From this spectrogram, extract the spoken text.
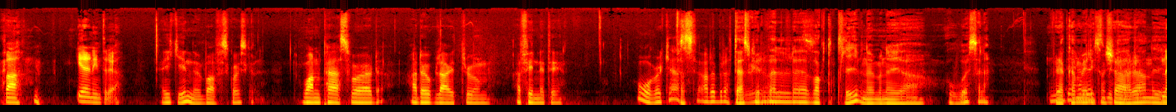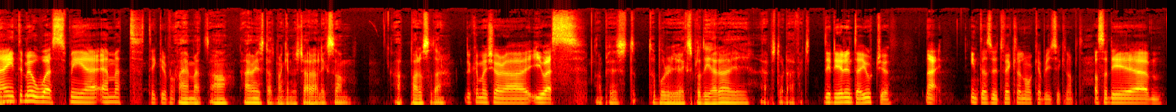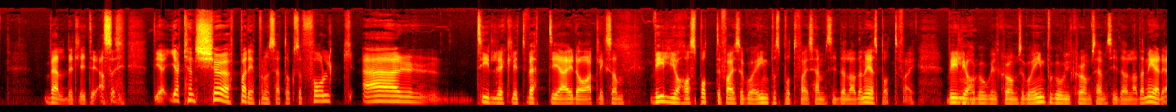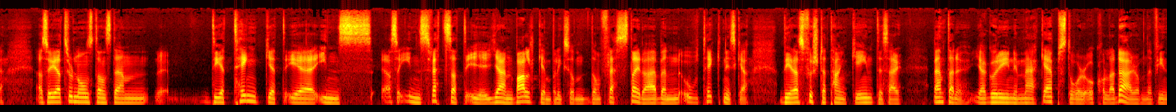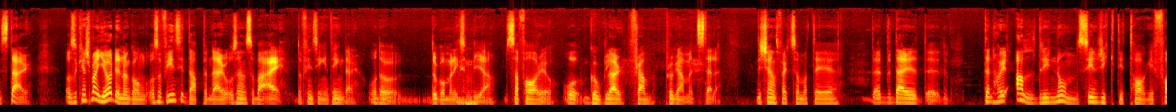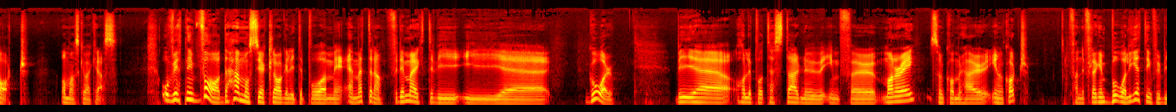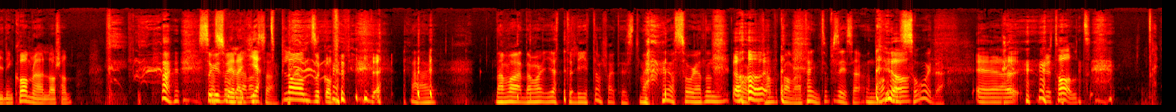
Va? är den inte det? Jag gick in nu bara för skojs skull. One Password, Adobe Lightroom, Affinity. Overcast, Fast, ja det berättade Det skulle väl äh, vakna till liv nu med nya OS eller? För där kan man ju liksom köra nya... Nej, inte med OS, med M1 tänker du på. M1, ja. Jag minns att man kunde köra liksom appar och sådär. Då kan man köra iOS. Ja, precis. Då borde det ju explodera i App Store där faktiskt. Det är det det inte har gjort ju. Nej, inte ens utvecklarna orkar bry sig knappt. Alltså det är um, väldigt lite. Alltså, det, jag kan köpa det på något sätt också. Folk är tillräckligt vettiga idag att liksom vill jag ha Spotify så går jag in på Spotifys hemsida och laddar ner Spotify. Vill jag ha mm. Google Chrome så går jag in på Google Chromes hemsida och laddar ner det. Alltså jag tror någonstans den det tänket är ins, alltså insvetsat i järnbalken på liksom de flesta idag, även otekniska. Deras första tanke är inte så här, vänta nu, jag går in i Mac App Store och kollar där om den finns där. Och så kanske man gör det någon gång och så finns inte appen där och sen så bara, nej, då finns ingenting där. Och då, då går man liksom mm. via Safari och, och googlar fram programmet istället. Det känns faktiskt som att det, det, det där, det, den har ju aldrig någonsin riktigt tagit fart om man ska vara krass. Och vet ni vad? Det här måste jag klaga lite på med M1, för det märkte vi i eh, går. Vi eh, håller på att testa nu inför Monterey som kommer här inom kort. Fan, det flög en bålgeting förbi din kamera, Larsson. Såg ut som hela jetplan som kom förbi det. Den var, den var jätteliten faktiskt, men jag såg att den ja. fram på kameran. Jag tänkte precis här, undrar om ja. såg det. Eh, brutalt.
